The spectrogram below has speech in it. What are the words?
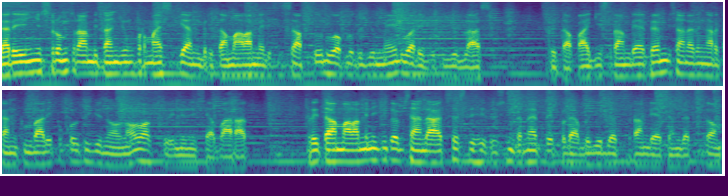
Dari Newsroom Serambi Tanjung Permai sekian berita malam edisi Sabtu 27 Mei 2017. Berita pagi Serambi FM bisa Anda dengarkan kembali pukul 7.00 waktu Indonesia Barat. Berita malam ini juga bisa Anda akses di situs internet www.serambifm.com.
